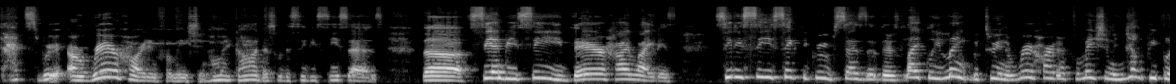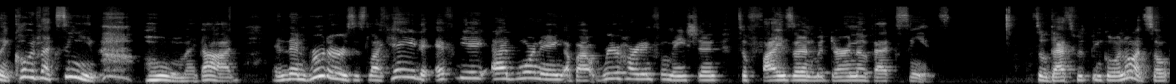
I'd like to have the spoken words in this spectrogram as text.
That's a rare heart inflammation. Oh my God, that's what the CDC says. The CNBC, their highlight is CDC safety group says that there's likely link between a rare heart inflammation in young people and COVID vaccine. Oh my God. And then Reuters is like, hey, the FDA add warning about rare heart inflammation to Pfizer and Moderna vaccines. So that's what's been going on. So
